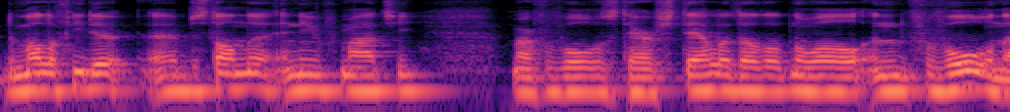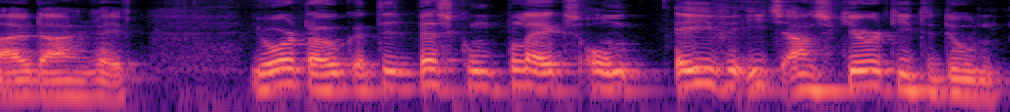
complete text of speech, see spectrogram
de malafide bestanden en informatie. Maar vervolgens het herstellen dat dat nogal een vervolgende uitdaging geeft. Je hoort ook, het is best complex om even iets aan security te doen.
